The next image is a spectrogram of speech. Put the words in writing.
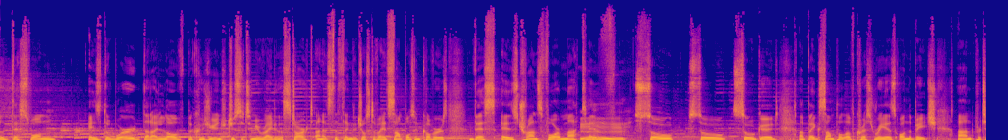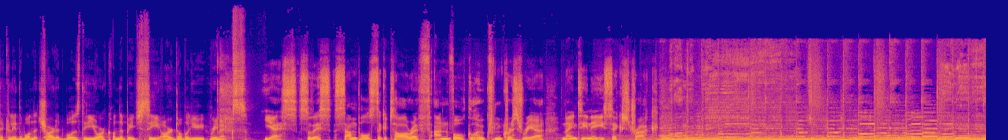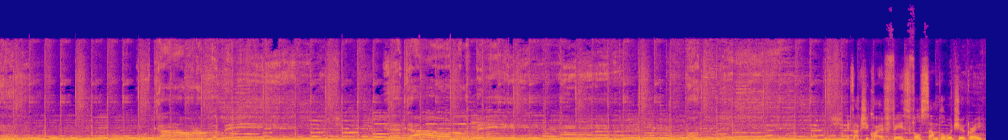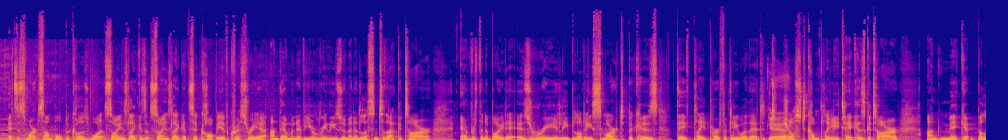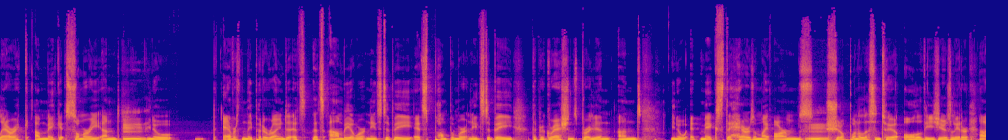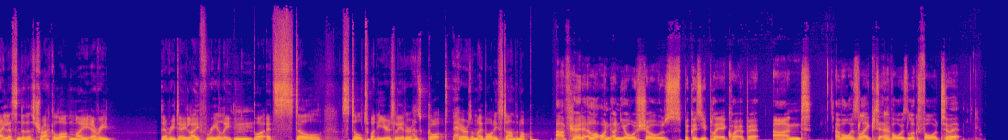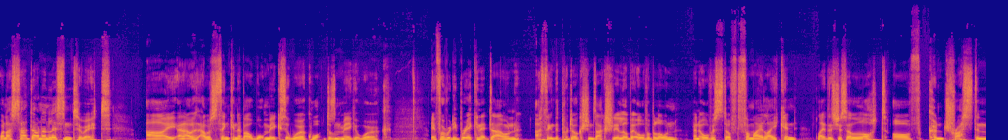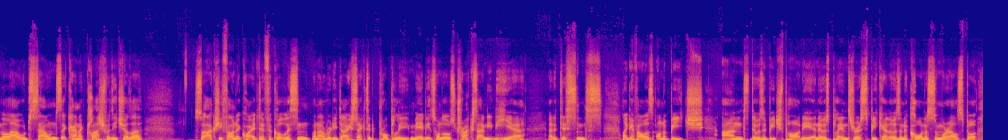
So this one is the word that I love because you introduced it to me right at the start, and it's the thing that justifies samples and covers. This is transformative. Hmm. So, so, so good. A big sample of Chris Rea's On the Beach, and particularly the one that charted was the York on the Beach CRW remix. Yes, so this samples the guitar riff and vocal hook from Chris Rea, 1986 track. Actually quite a faithful sample, would you agree? It's a smart sample because what it sounds like is it sounds like it's a copy of Chris Rea, and then whenever you really zoom in and listen to that guitar, everything about it is really bloody smart because they've played perfectly with it Yeah. to just completely take his guitar and make it Balearic and make it summery and mm. you know everything they put around it. It's it's ambient where it needs to be. It's pumping where it needs to be. The progression's brilliant, and you know it makes the hairs on my arms mm. shoot up when I listen to it all of these years later. And I listen to this track a lot in my every everyday life, really. Mm. But it's still still twenty years later has got hairs on my body standing up. I've heard it a lot on, on your shows because you play it quite a bit, and I've always liked it and I've always looked forward to it. When I sat down and listened to it, I and I was I was thinking about what makes it work, what doesn't make it work. If we're really breaking it down, I think the production's actually a little bit overblown and overstuffed for my liking. Like there's just a lot of contrasting loud sounds that kind of clash with each other. So I actually found it quite a difficult listen when I really dissected it properly. Maybe it's one of those tracks that I need to hear at a distance. Like if I was on a beach and there was a beach party and it was playing through a speaker that was in a corner somewhere else, but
